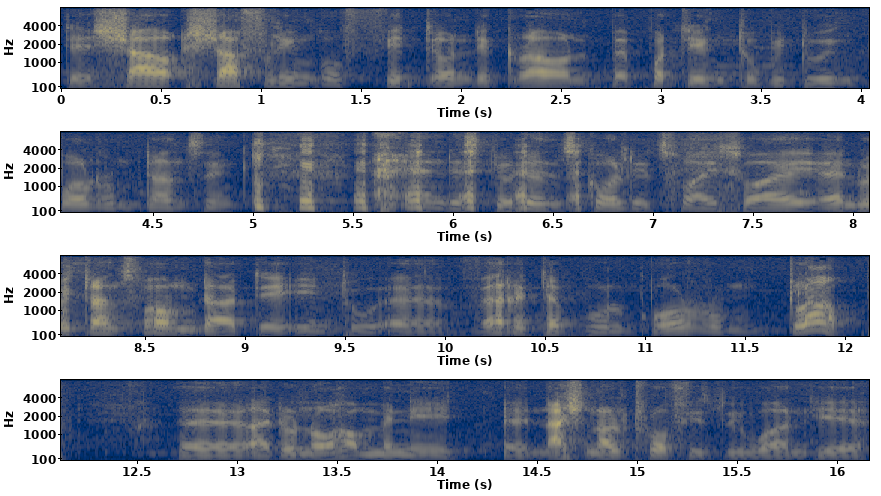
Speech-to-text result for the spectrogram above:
the shu- shuffling of feet on the ground, purporting to be doing ballroom dancing, and the students called it swai swai, and we transformed that uh, into a veritable ballroom club. Uh, I don't know how many uh, national trophies we won here.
